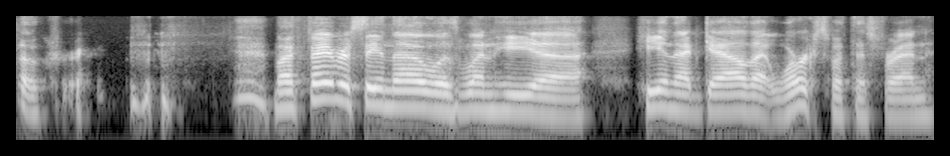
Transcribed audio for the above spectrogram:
So great. My favorite scene though was when he uh he and that gal that works with his friend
